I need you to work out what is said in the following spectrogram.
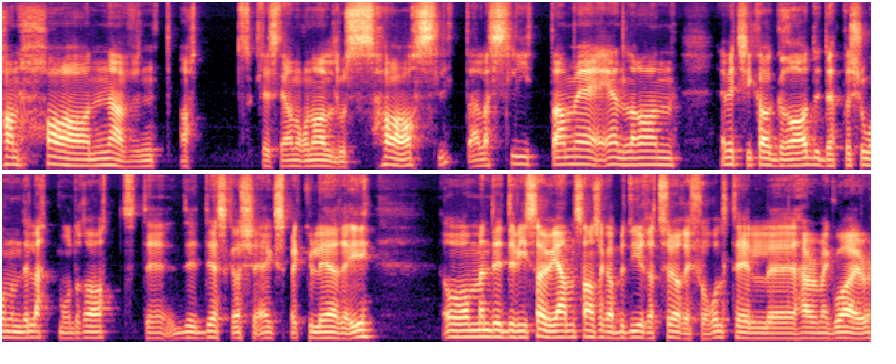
han har nevnt at Cristiano Ronaldo har slitt eller sliter med en eller annen jeg vet ikke hva grad depresjon, om det er lett moderat, det, det, det skal ikke jeg spekulere i. Og, men det, det, viser jo igjen, sånn som jeg har bedyret før, i forhold til uh, Harry Maguire,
